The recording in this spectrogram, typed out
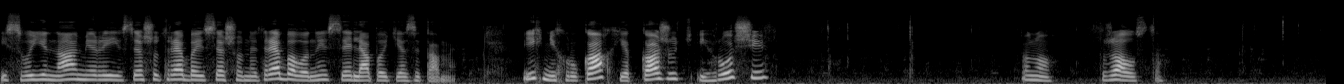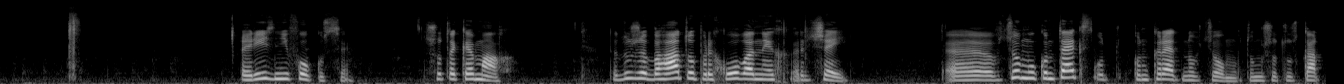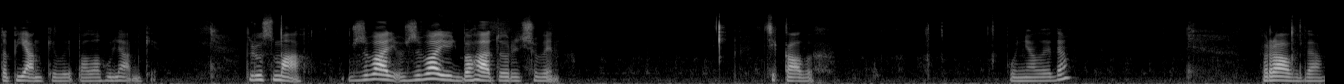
І свої наміри, і все, що треба, і все, що не треба, вони все ляпають язиками. В їхніх руках, як кажуть, і гроші. Воно, пожалуйста. Різні фокуси. Що таке маг? Та дуже багато прихованих речей. Е, в цьому контексті, от конкретно в цьому, тому що тут карта п'янки випала, гулянки. Плюс маг. Вживають, вживають багато речовин. Цікавих. Поняли, да? Правда.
